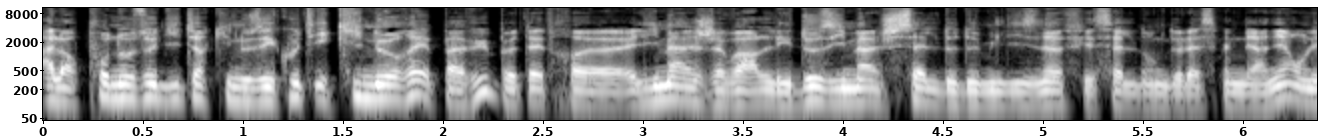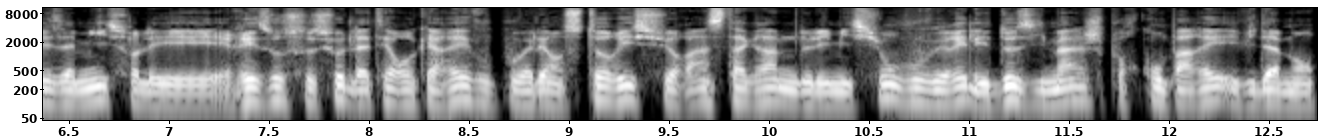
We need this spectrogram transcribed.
Alors pour nos auditeurs qui nous écoutent et qui n'auraient pas vu peut-être l'image, avoir les deux images, celle de 2019 et celle donc de la semaine dernière, on les a mis sur les réseaux sociaux de la Terre au carré. Vous pouvez aller en story sur Instagram de l'émission, vous verrez les deux images pour comparer évidemment.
